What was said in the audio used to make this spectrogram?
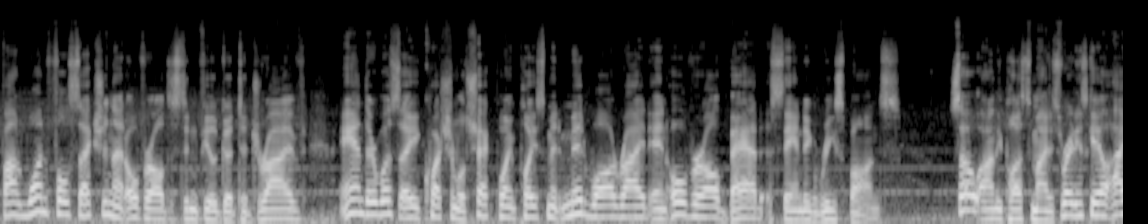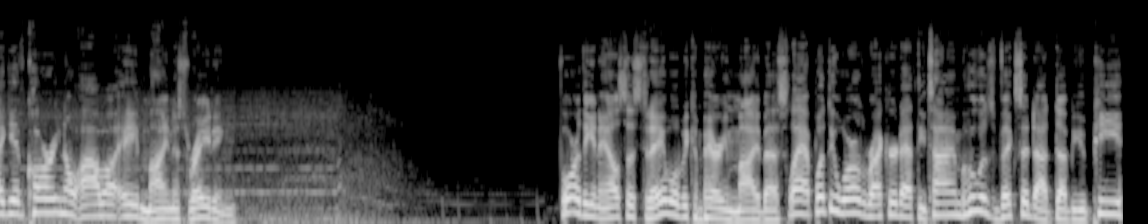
found one full section that overall just didn't feel good to drive, and there was a questionable checkpoint placement mid-wall ride and overall bad standing respawns. So on the plus minus rating scale, I give Kori no Awa a minus rating. For the analysis today, we'll be comparing my best lap with the world record at the time, who was Vixa.WP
